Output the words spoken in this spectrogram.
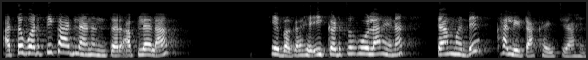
आता वरती काढल्यानंतर आपल्याला हे बघा हे इकडचं होल आहे ना त्यामध्ये खाली टाकायचे आहे.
